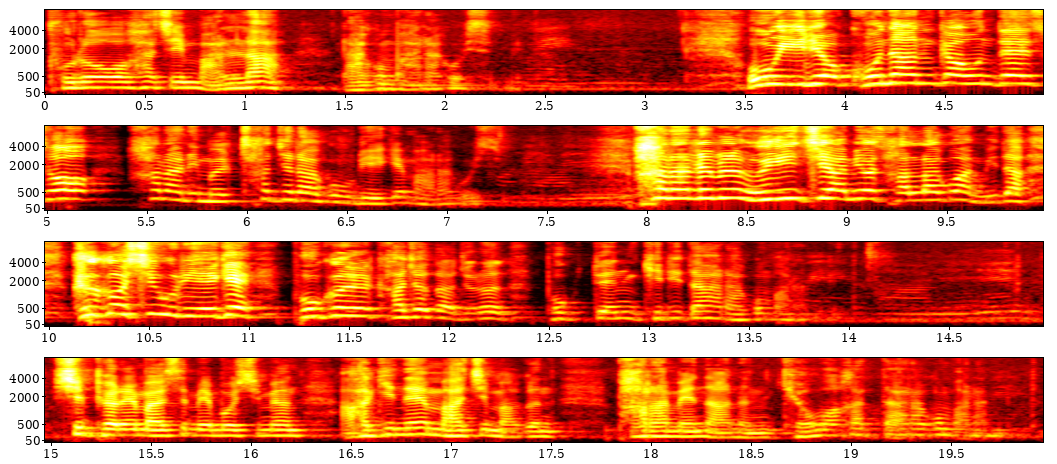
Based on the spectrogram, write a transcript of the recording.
부러워하지 말라라고 말하고 있습니다. 오히려 고난 가운데서 하나님을 찾으라고 우리에게 말하고 있습니다. 하나님을 의지하며 살라고 합니다. 그것이 우리에게 복을 가져다 주는 복된 길이다라고 말합니다. 시편의 말씀해 보시면 악인의 마지막은 바람에 나는 겨와 같다라고 말합니다.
